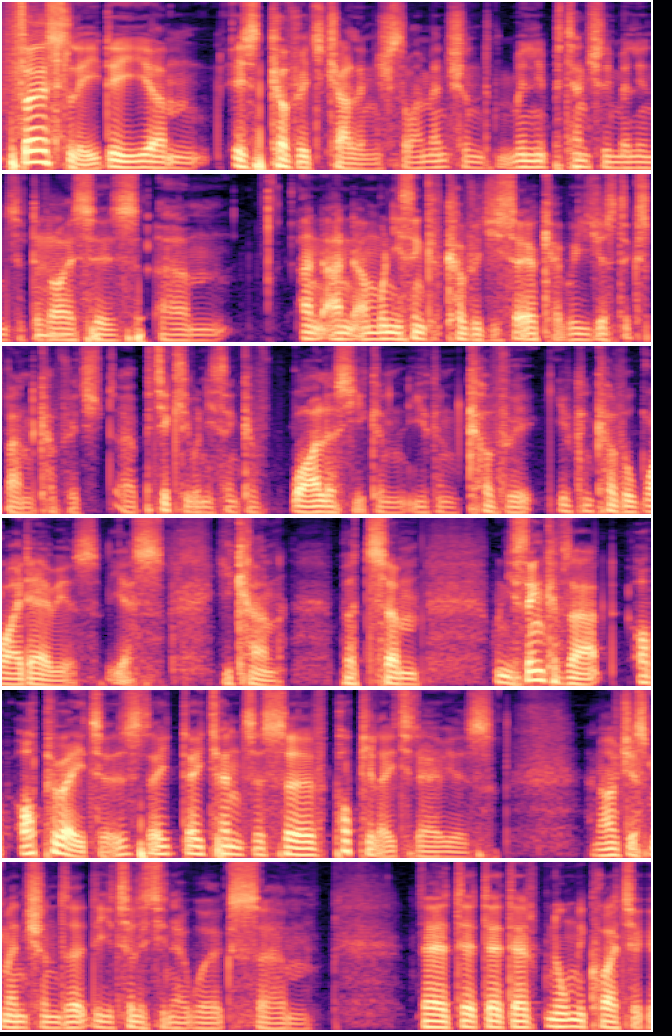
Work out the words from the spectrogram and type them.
firstly, the um, is the coverage challenge. So I mentioned million, potentially millions of mm. devices. Um, and, and, and when you think of coverage, you say, okay, well, you just expand coverage. Uh, particularly when you think of wireless, you can you can cover it, you can cover wide areas. Yes, you can. But um, when you think of that, op- operators they, they tend to serve populated areas, and I've just mentioned that the utility networks um, they're, they're they're normally quite a,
